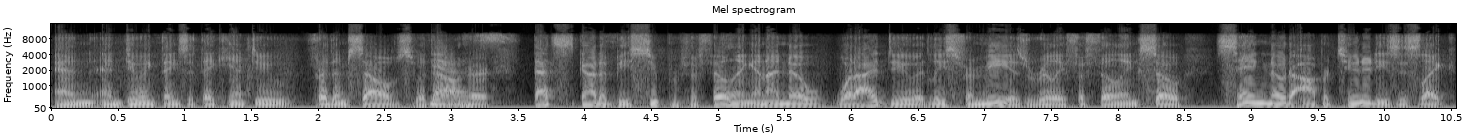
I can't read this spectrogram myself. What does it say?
and and doing things that they can't do for themselves without Yes. her. That's got to be super fulfilling. And I know what I do, at least for me, is really fulfilling. So saying no to opportunities is like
